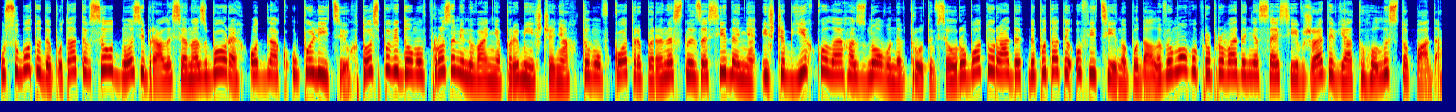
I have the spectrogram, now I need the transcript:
У суботу депутати все одно зібралися на збори. Однак у поліцію хтось повідомив про замінування приміщення, тому вкотре перенесли засідання. І щоб їх колега знову не втрутився у роботу ради, депутати офіційно подали вимогу про проведення сесії вже 9 листопада.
